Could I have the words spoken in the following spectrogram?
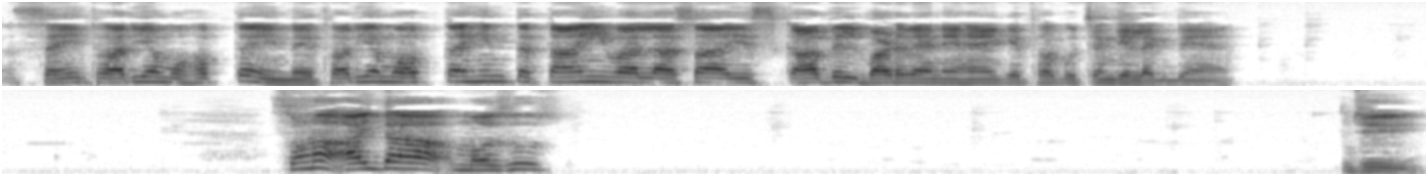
सही थोड़िया मुहब्बत ही ने थोड़िया मुहब्बत ही ताई वाला सा इस काबिल बढ़ वेने हैं कि थोड़ा चंगे लगते हैं। सोना आज दा मौजू जी।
